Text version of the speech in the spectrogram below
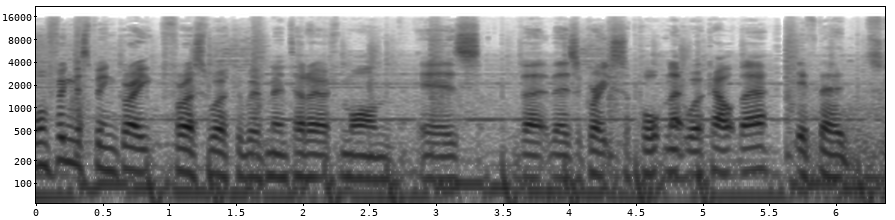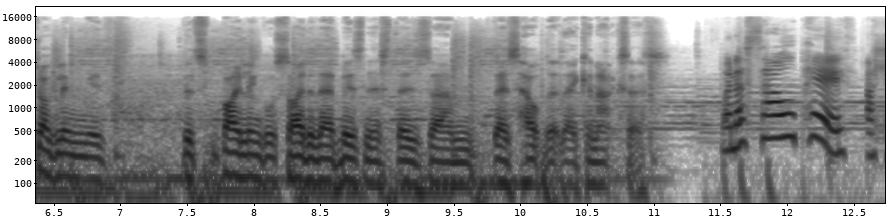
One thing that's been great for us working with Menter Iaith Môn is that there's a great support network out there. If they're struggling with the bilingual side of their business, there's, um, there's help that they can access. Mae yna sawl peth all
